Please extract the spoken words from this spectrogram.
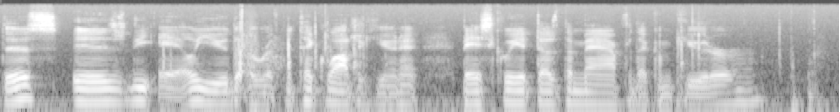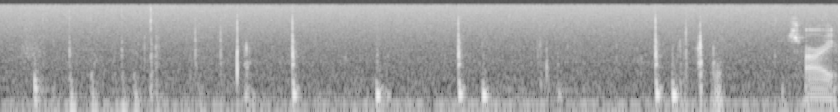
this is the ALU, the Arithmetic Logic Unit, Basically, it does the math for the computer. Sorry.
